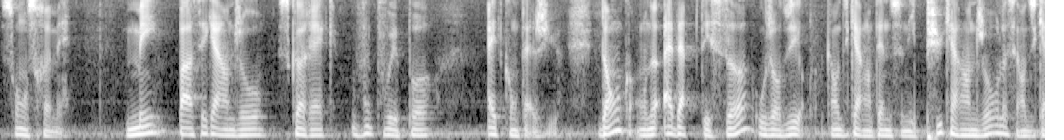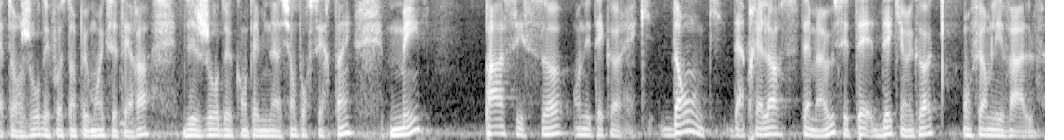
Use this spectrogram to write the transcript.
soit on se remet. Mais passer 40 jours, c'est correct. Vous pouvez pas être contagieux. Donc, on a adapté ça. Aujourd'hui, quand on dit quarantaine, ce n'est plus 40 jours, c'est rendu 14 jours, des fois c'est un peu moins, etc. 10 jours de contamination pour certains. Mais, passer ça, on était correct. Donc, d'après leur système à eux, c'était dès qu'il y a un cas, on ferme les valves.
